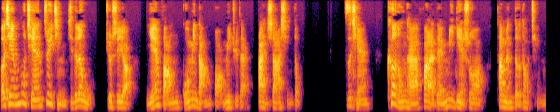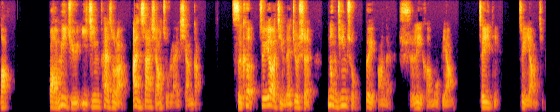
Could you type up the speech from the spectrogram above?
而且目前最紧急的任务就是要严防国民党保密局的暗杀行动。之前克隆台发来的密电说。他们得到情报，保密局已经派出了暗杀小组来香港。此刻最要紧的就是弄清楚对方的实力和目标，这一点最要紧。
